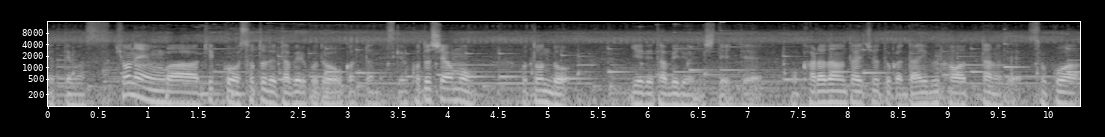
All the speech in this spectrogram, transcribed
やってます。去年は結構外で食べることが多かったんですけど今年はもうほとんど家で食べるようにしていてもう体の体調とかだいぶ変わったのでそこは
